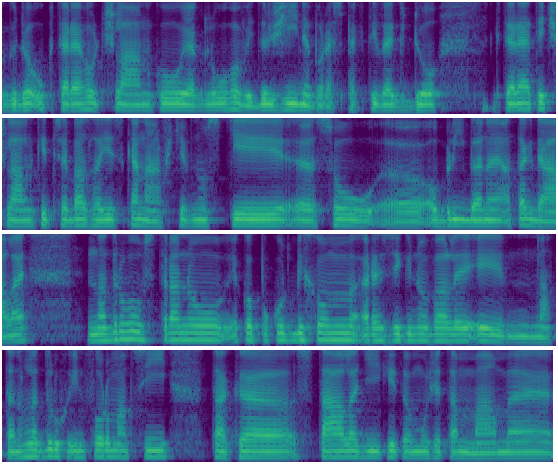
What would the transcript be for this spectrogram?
kdo u kterého článku jak dlouho vydrží, nebo respektive kdo, které ty články třeba z hlediska návštěvnosti eh, jsou eh, oblíbené a tak dále. Na druhou stranu, jako pokud bychom rezignovali i na tenhle druh informací, tak eh, stále díky tomu, že tam máme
